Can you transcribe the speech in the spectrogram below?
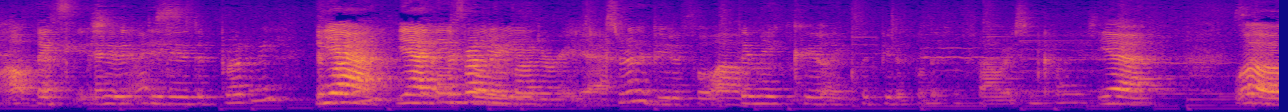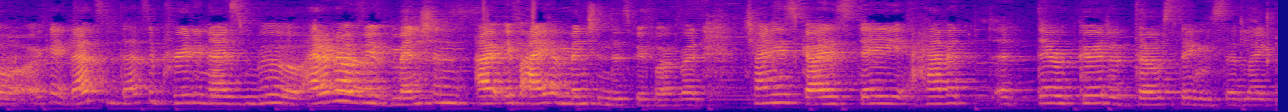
Wow, Like she, pretty they do the broderie. Yeah, yeah, I think it's embroidery. embroidery. Yeah. It's really beautiful. Wow. They make uh, like with beautiful different flowers and colors. Yeah. Whoa. Okay, that's that's a pretty nice move. I don't know if you've mentioned, I, if I have mentioned this before, but Chinese guys they have it. Uh, they're good at those things. That like,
